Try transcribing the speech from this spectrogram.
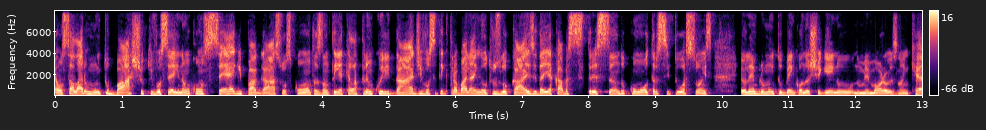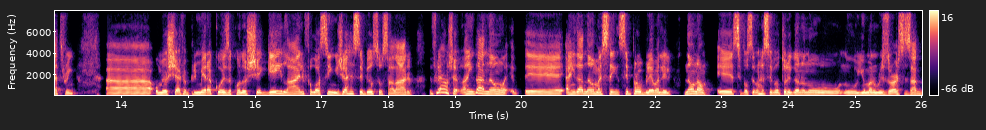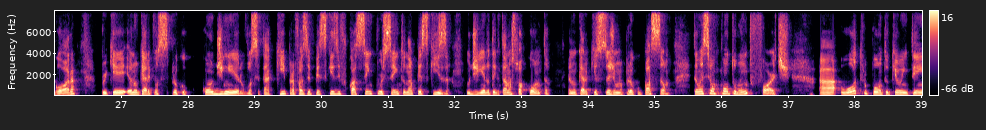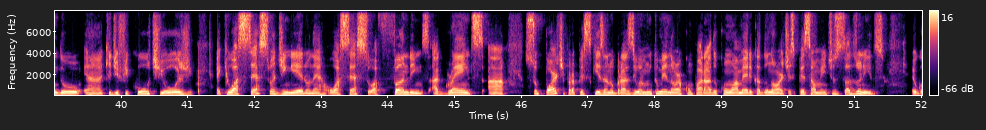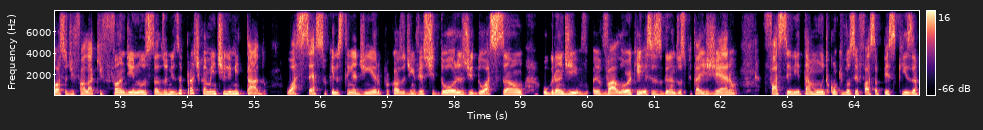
é um salário muito baixo que você aí não consegue pagar suas contas, não tem aquela tranquilidade, você tem que trabalhar em outros locais e daí acaba se estressando com outras situações. Eu lembro muito bem quando eu cheguei no, no Memorial Sloan Catherine, uh, o meu chefe, a primeira coisa, quando eu cheguei lá, ele falou assim: já recebeu o seu salário? Eu falei, não, chefe, ainda não, é, ainda não, mas sem, sem problema. Ele, não, não, é, se você não recebeu, eu tô ligando no, no Human Resources agora, porque eu não quero que você se preocupe com dinheiro. Você está aqui para fazer pesquisa e focar 100% na pesquisa. O dinheiro tem que estar tá na sua conta. Eu não quero que isso seja uma preocupação. Então, esse é um ponto muito forte. Uh, o outro ponto que eu entendo uh, que dificulte hoje é que o acesso a dinheiro, né, o acesso a fundings, a grants, a suporte para pesquisa no Brasil é muito menor comparado com a América do Norte, especialmente os Estados Unidos. Eu gosto de falar que funding nos Estados Unidos é praticamente ilimitado o acesso que eles têm a dinheiro por causa de investidores, de doação, o grande eh, valor que esses grandes hospitais geram, facilita muito com que você faça pesquisa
